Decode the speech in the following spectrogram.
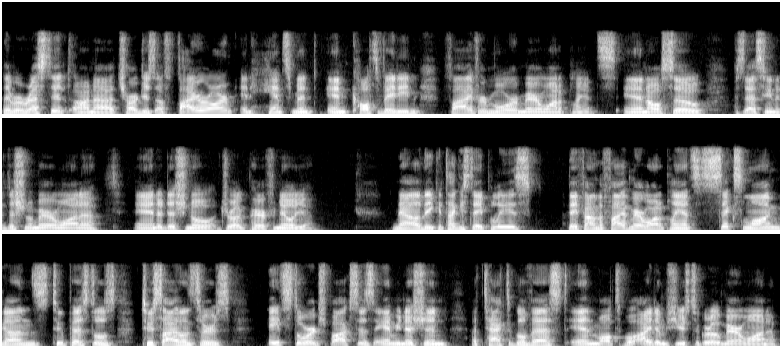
They were arrested on uh, charges of firearm enhancement and cultivating five or more marijuana plants, and also possessing additional marijuana and additional drug paraphernalia. Now, the Kentucky State Police they found the five marijuana plants, six long guns, two pistols, two silencers, eight storage boxes, ammunition, a tactical vest, and multiple items used to grow marijuana.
